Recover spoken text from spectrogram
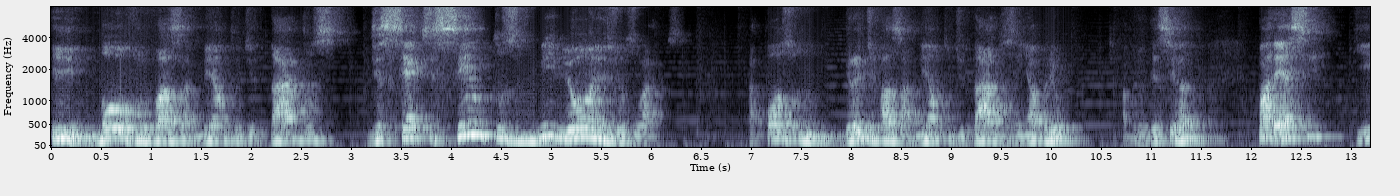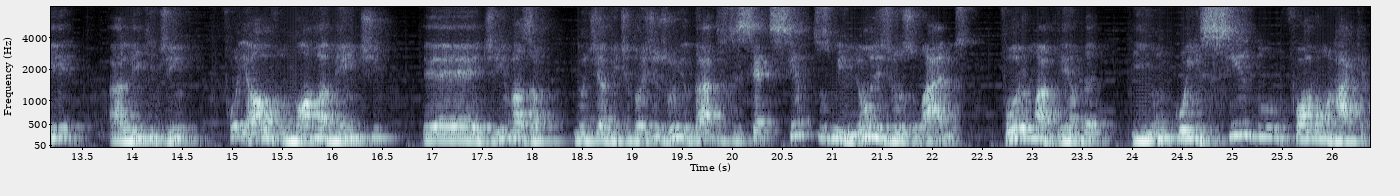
e novo vazamento de dados de 700 milhões de usuários. Após um grande vazamento de dados em abril, abril desse ano, parece que a LinkedIn foi alvo novamente é, de invasão. No dia 22 de junho, dados de 700 milhões de usuários foram à venda em um conhecido fórum hacker.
